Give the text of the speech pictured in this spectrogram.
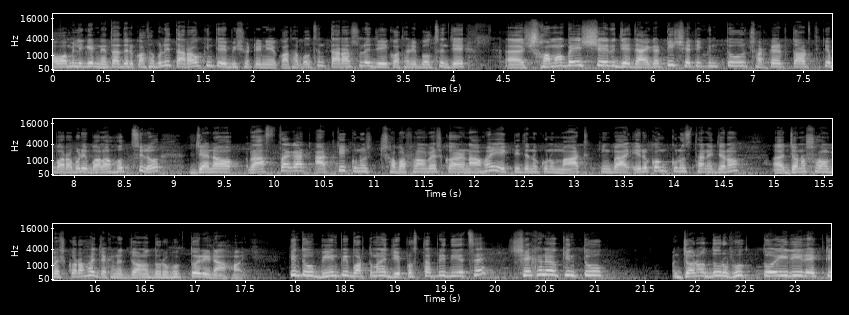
আওয়ামী লীগের নেতাদের কথা বলি, তারাও কিন্তু এই বিষয়টি নিয়ে কথা বলছেন। তারা আসলে যেই কথাটি বলছেন যে সমাবেশের যে জায়গাটি, সেটি কিন্তু সরকারের তরফ থেকে বরাবরই বলা হচ্ছিল যেন রাস্তাঘাট আটকে কোনো সভা সমাবেশ করা না হয়, একটি যেন কোনো মাঠ কিংবা এরকম কোনো স্থানে যেন জনসমাবেশ করা হয় যেখানে জনদুর্ভোগ তৈরি না হয়। কিন্তু বিএনপি বর্তমানে যে প্রস্তাবটি দিয়েছে, সেখানেও কিন্তু জনদুর্ভোগ তৈরির একটি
